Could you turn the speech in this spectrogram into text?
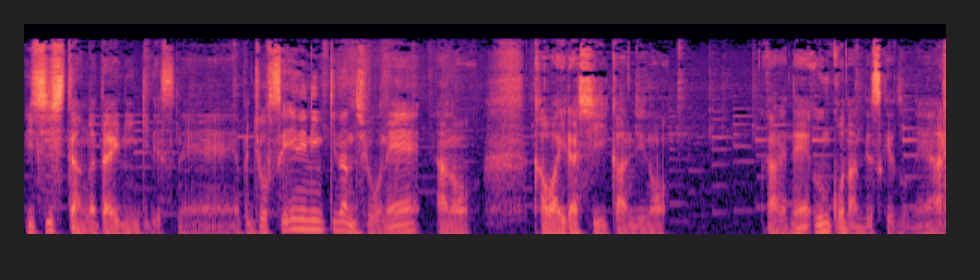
石シタンが大人気ですね。やっぱ女性に人気なんでしょうね。あの可愛らしい感じのあれねうんこなんですけどねあれ。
